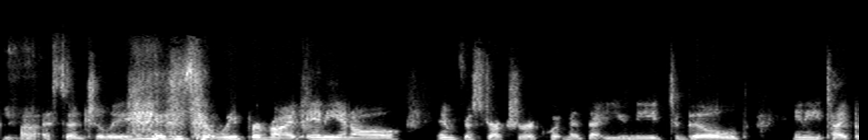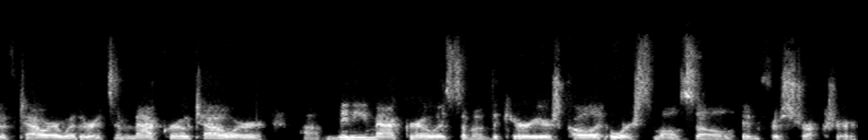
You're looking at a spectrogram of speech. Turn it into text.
yeah. uh, essentially. so, we provide any and all infrastructure equipment that you need to build any type of tower, whether it's a macro tower, uh, mini macro, as some of the carriers call it, or small cell infrastructure.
